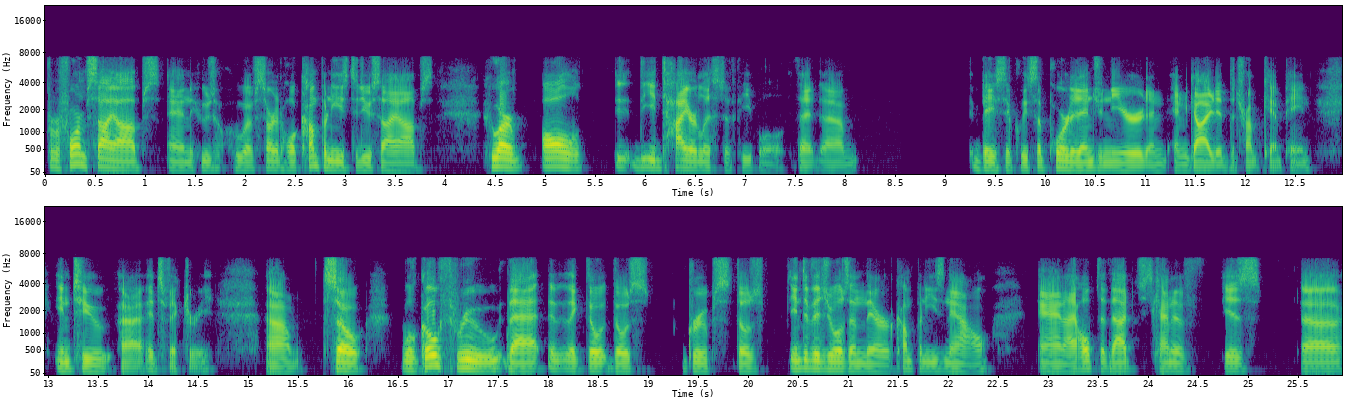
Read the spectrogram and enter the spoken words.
performed psyops and who's who have started whole companies to do psyops, who are all the entire list of people that um, basically supported, engineered, and and guided the Trump campaign into uh, its victory. Um, so we'll go through that, uh, like tho- those groups, those individuals and their companies now, and I hope that that just kind of is. Uh,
